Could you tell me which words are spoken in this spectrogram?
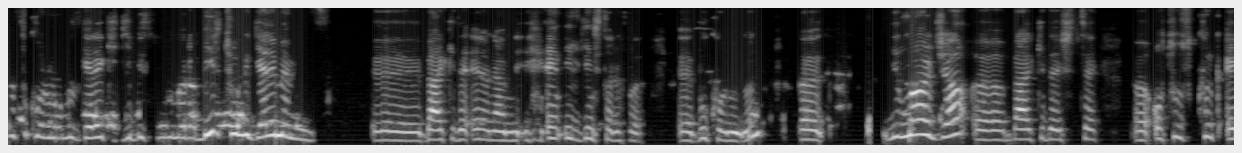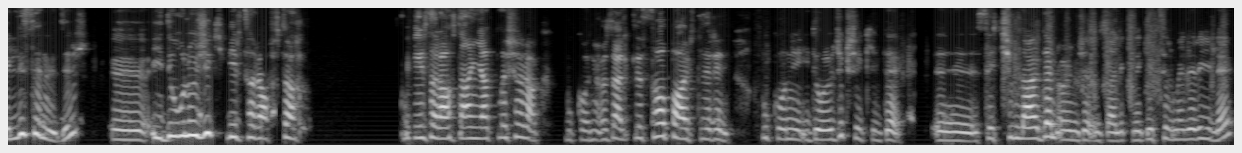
nasıl korumamız gerek gibi sorulara bir türlü gelememiz belki de en önemli, en ilginç tarafı bu konunun. Yıllarca belki de işte e, 30, 40, 50 senedir e, ideolojik bir tarafta bir taraftan yaklaşarak bu konuyu özellikle sağ partilerin bu konuyu ideolojik şekilde e, seçimlerden önce özellikle getirmeleriyle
